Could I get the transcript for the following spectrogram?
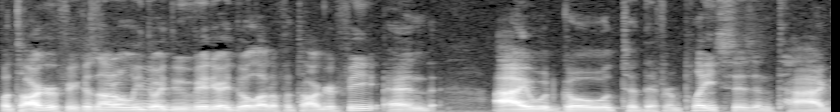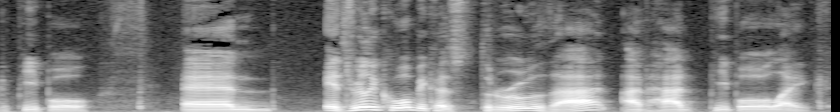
photography because not only do I Mm. do video, I do a lot of photography, and I would go to different places and tag people, and it's really cool because through that I've had people like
